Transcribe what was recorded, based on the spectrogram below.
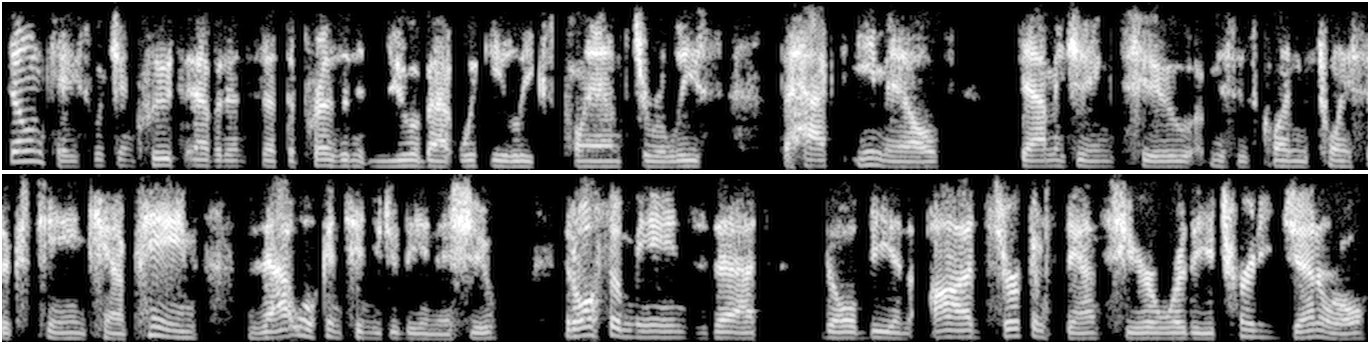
Stone case, which includes evidence that the president knew about WikiLeaks' plans to release the hacked emails damaging to Mrs. Clinton's 2016 campaign, that will continue to be an issue. It also means that there'll be an odd circumstance here where the Attorney General,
